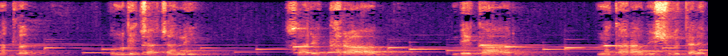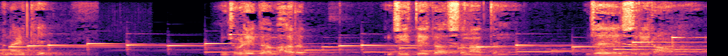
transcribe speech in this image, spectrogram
मतलब उनके चाचा ने सारे खराब, बेकार, नकारा विश्वविद्यालय बनाए थे। जुड़ेगा भारत, जीतेगा सनातन। जय श्री राम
